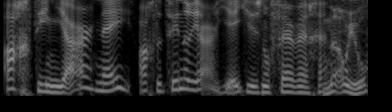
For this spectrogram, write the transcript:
18 jaar, nee, 28 jaar. Jeetje, is nog ver weg. Hè? Nou joh.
